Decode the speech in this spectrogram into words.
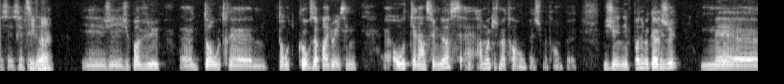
Effectivement. J'ai pas vu d'autres courses de pod racing autres que dans ce film-là, à moins que je me trompe. Je me trompe. Je n'ai pas de me corriger. Mais,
